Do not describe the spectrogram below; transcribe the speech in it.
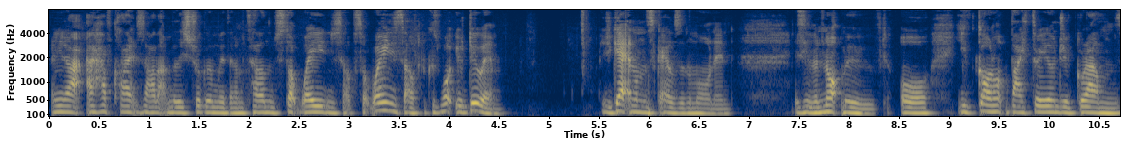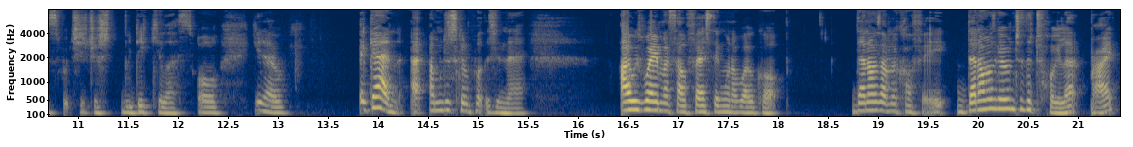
And you know, I have clients now that I'm really struggling with, and I'm telling them stop weighing yourself, stop weighing yourself, because what you're doing you're getting on the scales in the morning, it's either not moved or you've gone up by 300 grams, which is just ridiculous. Or, you know, again, I'm just going to put this in there. I was weighing myself first thing when I woke up. Then I was having a coffee. Then I was going to the toilet, right?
